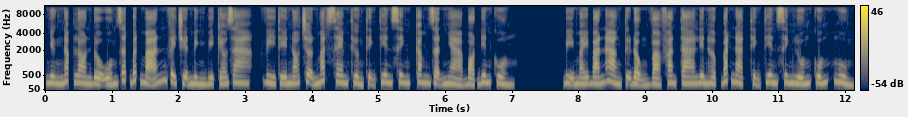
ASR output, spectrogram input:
Nhưng nắp lon đồ uống rất bất mãn về chuyện mình bị kéo ra, vì thế nó trợn mắt xem thường thịnh tiên sinh căm giận nhà bọt điên cuồng. Bị máy bán hàng tự động và Fanta liên hợp bắt nạt thịnh tiên sinh luống cuống ngủm.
